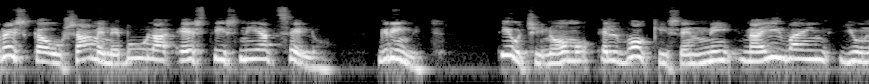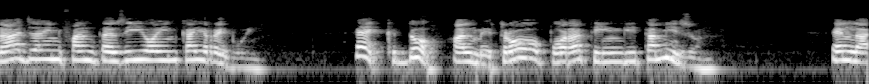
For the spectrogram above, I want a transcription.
prescau same nebula estis nia celo. Greenwich. Tiu ci nomo elvocis en ni naivain, iunagiain fantasioin cae revoin. Ec do al metro por atingi tamison. En la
